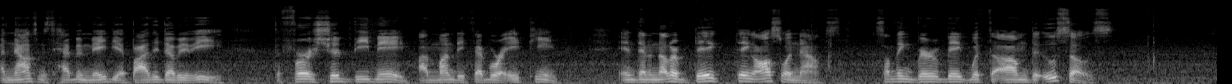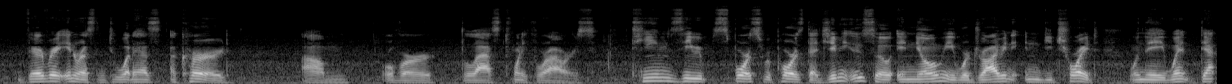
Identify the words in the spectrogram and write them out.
announcements have been made yet by the WWE. The first should be made on Monday, February 18th. And then another big thing also announced. Something very big with um, the Usos. Very, very interesting to what has occurred um, over the last 24 hours. TMZ Sports reports that Jimmy Uso and Naomi were driving in Detroit when they went down.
